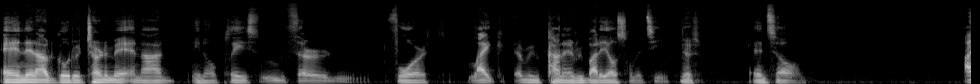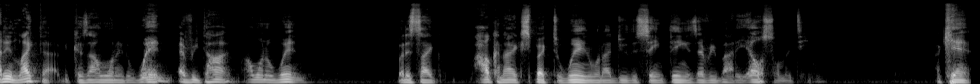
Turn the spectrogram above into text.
And then I'd go to a tournament and I'd, you know, place third, fourth, like every kind of everybody else on the team. Yes. And so I didn't like that because I wanted to win every time. I want to win. But it's like, how can I expect to win when I do the same thing as everybody else on the team? I can't.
